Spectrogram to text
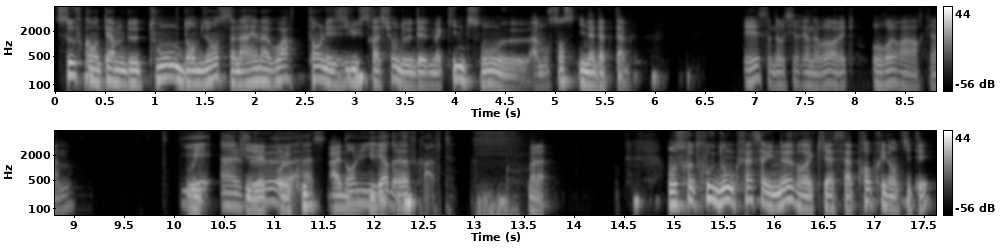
Sauf qu'en termes de ton, d'ambiance, ça n'a rien à voir, tant les illustrations de Dave McKean sont, euh, à mon sens, inadaptables. Et ça n'a aussi rien à voir avec Horreur à Arkham. Qui Oui, est un qui est jeu pour le coup euh, dans l'univers de. Lovecraft. Voilà. On se retrouve donc face à une œuvre qui a sa propre identité.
